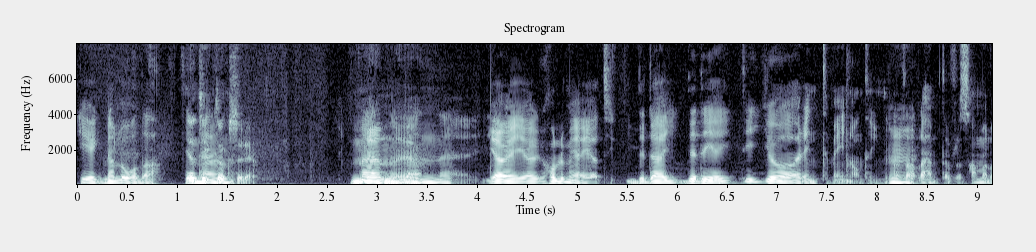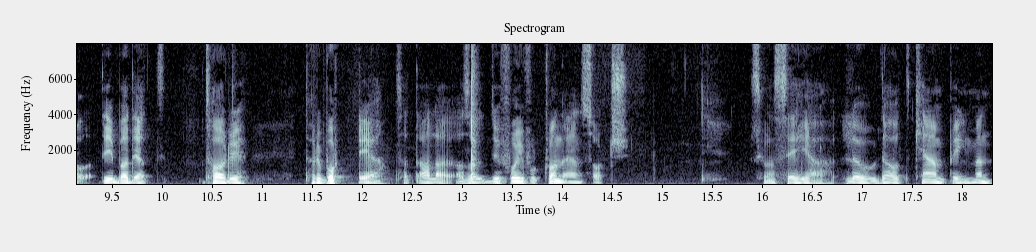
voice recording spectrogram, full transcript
egna låda. Jag tyckte Men- också det. Men, Men, eh, men, eh, jag, jag håller med. Jag tycker, det där, det, det, det gör inte mig någonting. Mm. Att alla hämtar från samma låda. Det är bara det att tar du, tar du bort det så att alla, alltså du får ju fortfarande en sorts, ska man säga, loadout camping. Men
